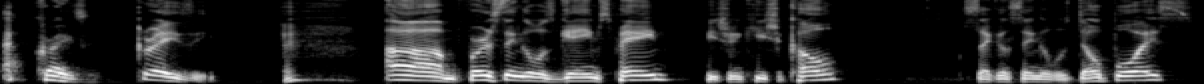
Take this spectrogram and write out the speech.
day. Crazy. Crazy. Um, first single was Games Pain featuring Keyshia Cole. Second single was Dope Boys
